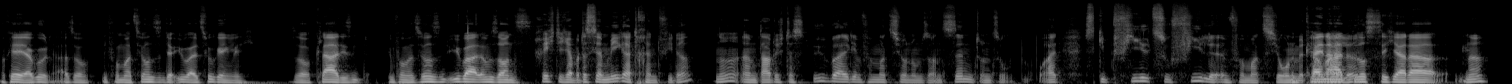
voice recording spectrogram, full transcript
okay, ja gut, also Informationen sind ja überall zugänglich. So, klar, die sind, Informationen sind überall umsonst. Richtig, aber das ist ja ein Megatrend wieder. Ne? Ähm, dadurch, dass überall die Informationen umsonst sind und so breit. Es gibt viel zu viele Informationen Und keiner mittlerweile. hat Lust, sich ja da, ne?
